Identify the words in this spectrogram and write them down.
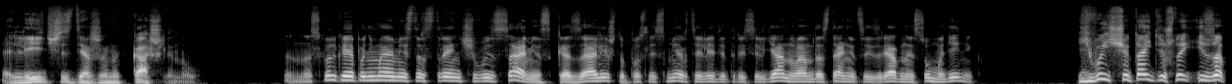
Лич сдержанно кашлянул. Насколько я понимаю, мистер Стрэндж, вы сами сказали, что после смерти леди Трессельян вам достанется изрядная сумма денег. И вы считаете, что из-за...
